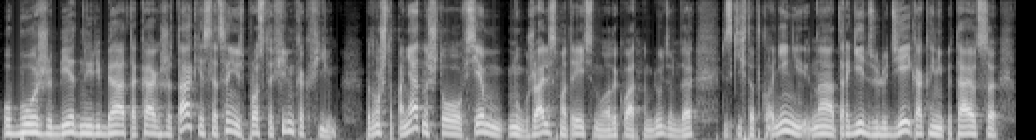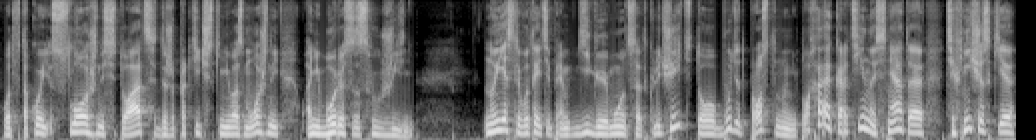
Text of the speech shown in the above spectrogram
о боже, бедные ребята, как же так, если оценивать просто фильм как фильм. Потому что понятно, что всем, ну, жаль смотреть, ну, адекватным людям, да, без каких-то отклонений, на трагедию людей, как они пытаются вот в такой сложной ситуации, даже практически невозможной, они борются за свою жизнь. Но если вот эти прям гига эмоции отключить, то будет просто, ну, неплохая картина, снятая технически,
